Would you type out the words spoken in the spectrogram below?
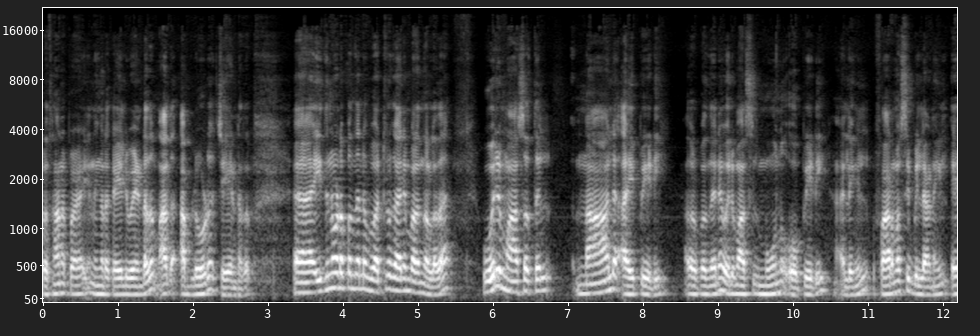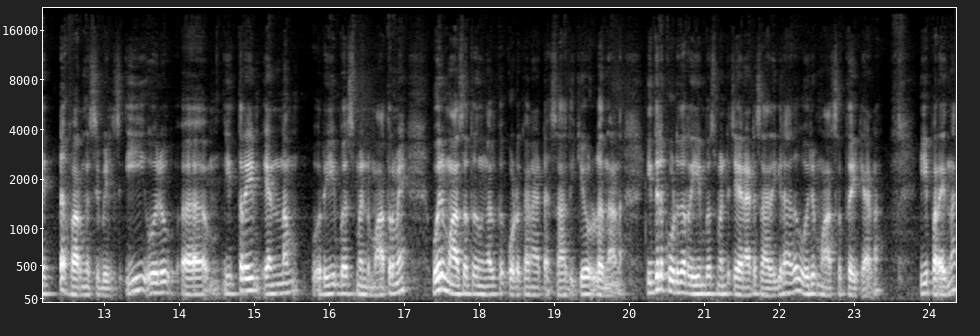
പ്രധാനമായി നിങ്ങളുടെ കയ്യിൽ വേണ്ടതും അത് അപ്ലോഡ് ചെയ്യേണ്ടതും. ഇതിനോടൊപ്പം തന്നെ മറ്റൊരു കാര്യം പറയുന്നുള്ളത് ഒരു മാസത്തിൽ നാല് ഐ പി ഡി അതോടൊപ്പം തന്നെ ഒരു മാസത്തിൽ മൂന്ന് ഒ പി ഡി അല്ലെങ്കിൽ ഫാർമസി ബില്ലാണെങ്കിൽ എട്ട് ഫാർമസി ബിൽസ്. ഈ ഒരു ഇത്രയും എണ്ണം റീഇംബേഴ്സ്മെന്റ് മാത്രമേ ഒരു മാസത്തെ നിങ്ങൾക്ക് കൊടുക്കാനായിട്ട് സാധിക്കുകയുള്ളൂ എന്നാണ്. ഇതിൽ കൂടുതൽ റീഇംബേഴ്സ്മെന്റ് ചെയ്യാനായിട്ട് സാധിക്കില്ല. അത് ഒരു മാസത്തേക്കാണ് ഈ പറയുന്ന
